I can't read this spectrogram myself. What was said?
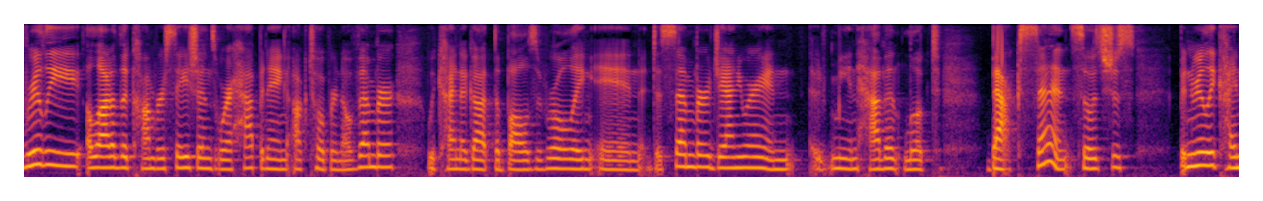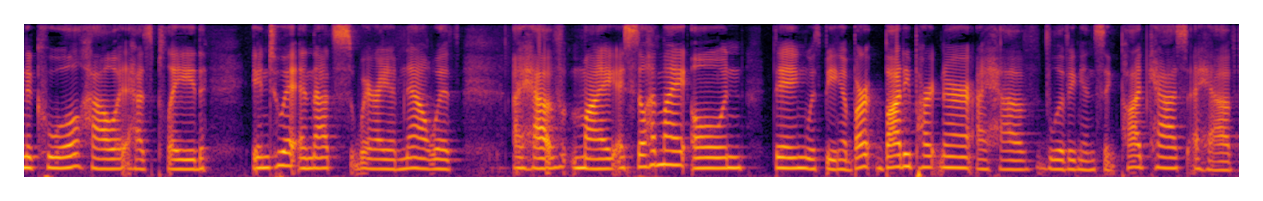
really, a lot of the conversations were happening October, November. We kind of got the balls rolling in December, January, and I mean, haven't looked back since. So, it's just been really kind of cool how it has played into it. And that's where I am now with I have my, I still have my own thing with being a bar- body partner. I have the Living in Sync podcast. I have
